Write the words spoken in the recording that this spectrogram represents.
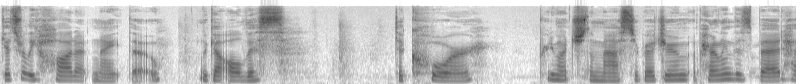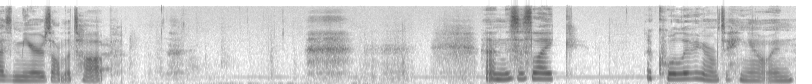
Gets really hot at night though. Look at all this decor. Pretty much the master bedroom. Apparently this bed has mirrors on the top. And this is like cool living room to hang out in.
